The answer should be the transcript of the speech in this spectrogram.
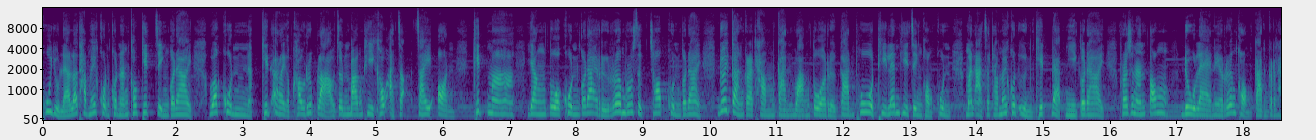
คู่อยู่แล้ว แล้วทำให้คนคนนั้นเขาคิดจริงก็ได้ ว่าคุณน่ะคิดอะไรกับเขาหรือเปล่า จนบางทีเขาอาจจะใจอ่อน คิดมายังตัวคุณก็ได้หรือเริ่มรู้สึกชอบคุณก็ได้ ด้วยการกระทำการวางตัวหรือการพูดทีเล่นทีจริงของคุณ มันอาจจะทำให้คนอื่นคิดแบบนี้ก็ได้ เพราะฉะนั้นต้องดูแลในเรื่องของการกระท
